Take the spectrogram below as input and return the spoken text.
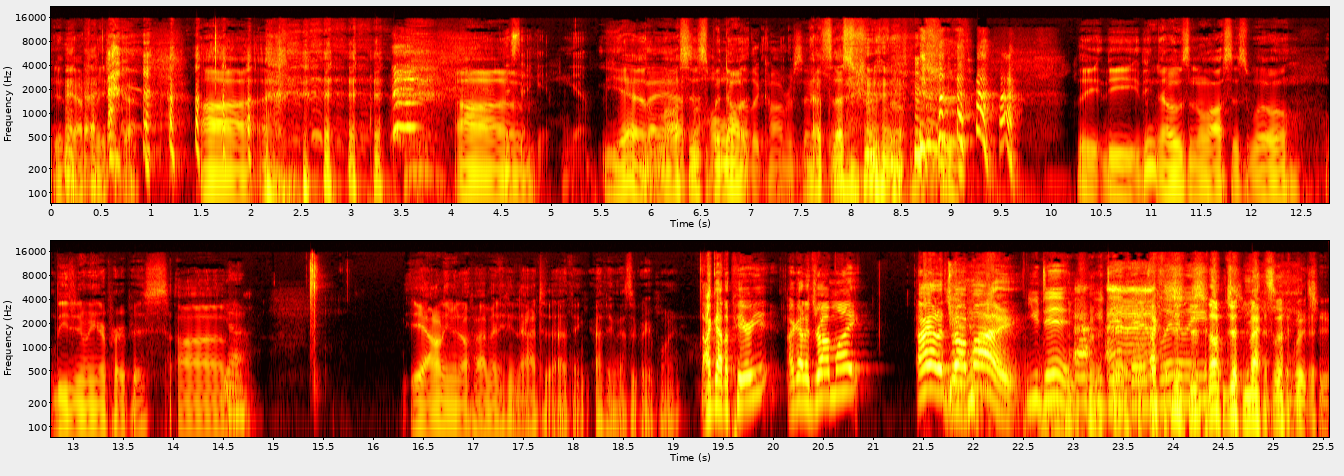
you're the affirmation guy. Uh, The um, second. Yeah. yeah, Man, that's a losses, whole but no, nother conversation. that's that's true. Though. It's true. The the the no's and the losses will lead you in your purpose. Um, Yeah. yeah. I don't even know if I have anything to add to that. I think I think that's a great point. I got a period. I got a drop mic. I got a drop mic. You did. You did. There's literally I'm just messing with you.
